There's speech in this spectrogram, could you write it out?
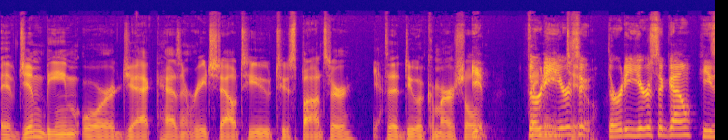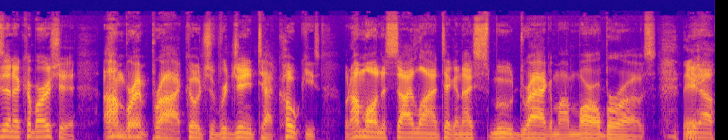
if Jim Beam or Jack hasn't reached out to you to sponsor to do a commercial, If 30 years ago, 30 years ago, he's in a commercial. I'm Brent Pry, coach of Virginia Tech Hokies. When I'm on the sideline, I take a nice smooth drag of my Marlboros. You know,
